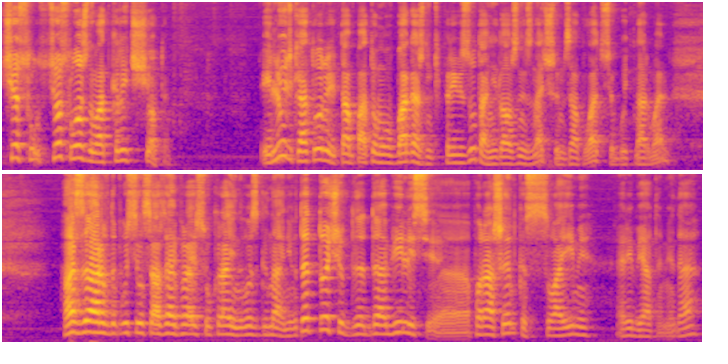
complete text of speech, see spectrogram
что сложного открыть счеты? И люди, которые там потом его в багажнике привезут, они должны знать, что им заплатят, все будет нормально. Азаров допустил создание правительства Украины в изгнании. Вот это то, что добились э, Порошенко со своими ребятами, да?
